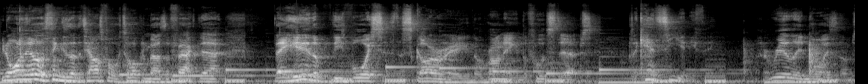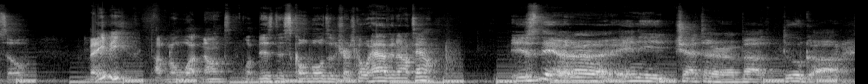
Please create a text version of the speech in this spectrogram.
You know, one of the other things that the townsfolk were talking about is the fact that they hear the, these voices, the scurrying, the running, the footsteps, but they can't see anything. It really annoys them. So maybe I don't know what non- what business kobolds in the trench coat have in our town. Is there uh, any chatter about Duergar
